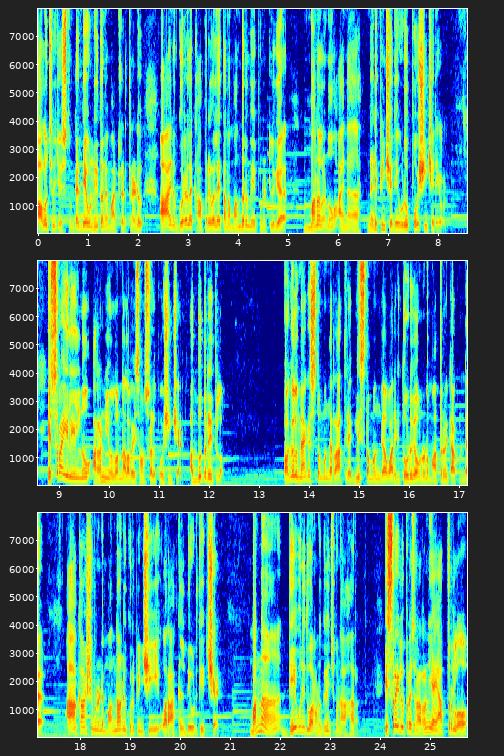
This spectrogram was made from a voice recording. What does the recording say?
ఆలోచన చేస్తుంటే దేవుడు నీతోనే మాట్లాడుతున్నాడు. ఆయన గొర్రెల కాపరి వల్లే తన మందరు మేపునట్లుగా మనలను ఆయన నడిపించే దేవుడు పోషించే దేవుడు. ఇస్రాయేలీలను అరణ్యంలో నలభై సంవత్సరాలు పోషించాడు అద్భుత రీతిలో. పగలు మేఘస్తంభంగా రాత్రి అగ్నిస్తంభంగా వారికి తోడుగా ఉండడం మాత్రమే కాకుండా ఆకాశం నుండి మన్నాను కురిపించి వారి ఆకలిని దేవుడు తీర్చాడు. మన్నా దేవుని ద్వారా అనుగ్రహించబడిన ఆహారం. ఇస్రాయేలు ప్రజల అరణ్య యాత్రలో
